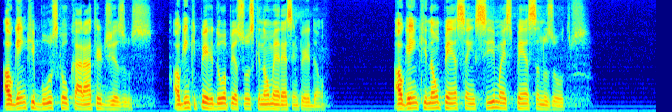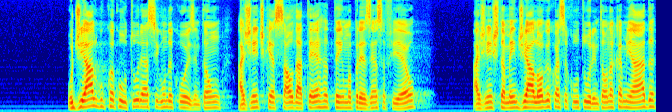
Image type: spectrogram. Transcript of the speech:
Alguém que busca o caráter de Jesus. Alguém que perdoa pessoas que não merecem perdão. Alguém que não pensa em si, mas pensa nos outros. O diálogo com a cultura é a segunda coisa. Então, a gente que é sal da terra tem uma presença fiel, a gente também dialoga com essa cultura. Então, na caminhada,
